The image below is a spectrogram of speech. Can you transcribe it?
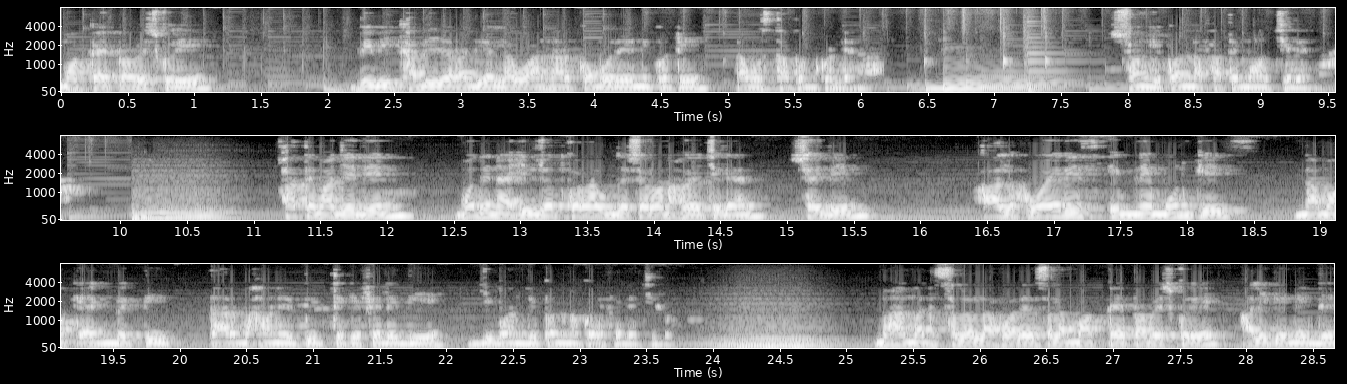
মক্কায় প্রবেশ করে বিবি খাদিজা রাদিয়াল্লাহ আনহার কবরের নিকটে অবস্থাপন করলেন। সঙ্গে কন্যা ফাতেমাও ছিলেন। ফাতেমা যেদিন মদিনা হিজরত করার উদ্দেশ্যে রওনা হয়েছিলেন সেই দিন আল হুয়াইরিস ইবনে মুনকিজ নামক এক ব্যক্তি তার বাহনের পিঠ থেকে ফেলে দিয়ে জীবন বিপন্ন করে ফেলেছিল। মোহাম্মদ সাল্লাহ আলাইসাল্লাম মক্কায় প্রবেশ করে আলীকে নির্দেশ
